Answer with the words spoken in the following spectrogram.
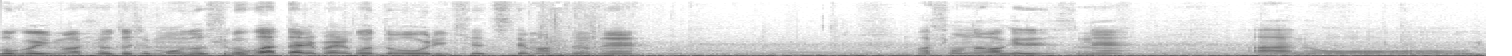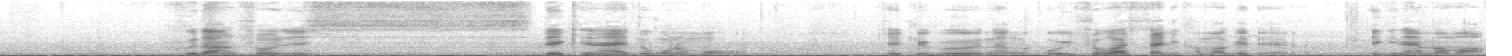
僕今ひょっとしてものすごく当たり前のことを力説してますよね。まあそんなわけでですねあのー、普段掃除できないところも結局なんかこう忙しさにかまけてできないまま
